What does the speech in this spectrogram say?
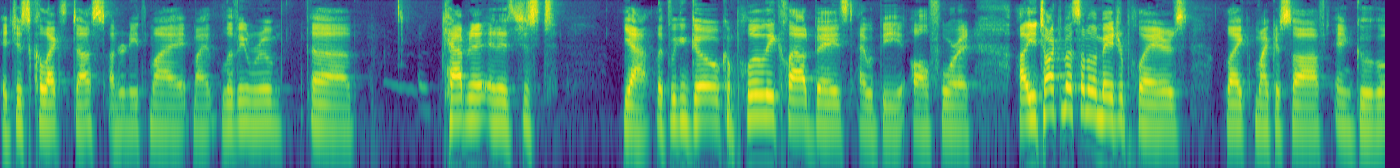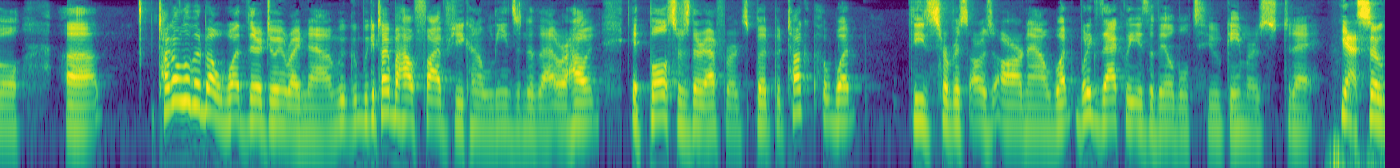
It just collects dust underneath my my living room uh, cabinet, and it's just yeah. If we can go completely cloud based, I would be all for it. Uh, you talked about some of the major players like Microsoft and Google. Uh, talk a little bit about what they're doing right now. We, we can talk about how 5G kind of leans into that or how it, it bolsters their efforts. But but talk about what these services are now. What what exactly is available to gamers today? Yeah, so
